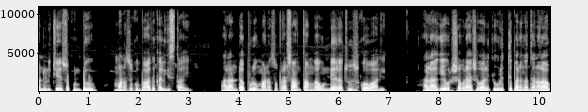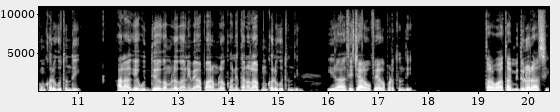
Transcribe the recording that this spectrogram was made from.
పనులు చేసుకుంటూ మనసుకు బాధ కలిగిస్తాయి. అలాంటప్పుడు మనసు ప్రశాంతంగా ఉండేలా చూసుకోవాలి. అలాగే వృషభ రాశి వారికి వృత్తిపరంగా ధనలాభం కలుగుతుంది. అలాగే ఉద్యోగంలో కానీ వ్యాపారంలో కానీ ధనలాభం కలుగుతుంది. ఈ రాశి చాలా ఉపయోగపడుతుంది. తర్వాత మిథున రాశి.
